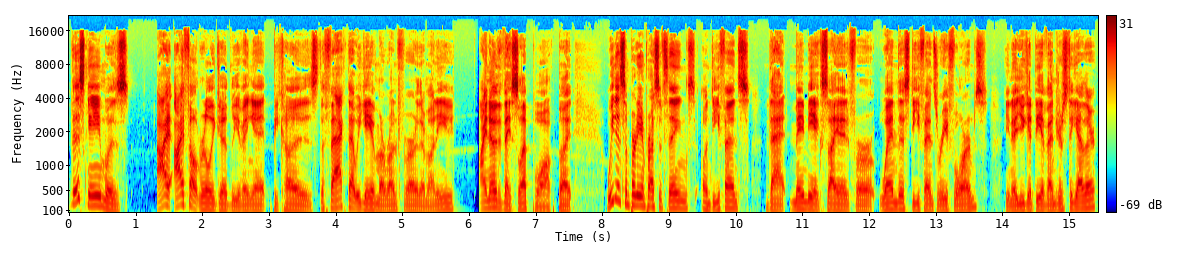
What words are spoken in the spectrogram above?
This game was. I, I felt really good leaving it because the fact that we gave them a run for their money, I know that they sleptwalk, but we did some pretty impressive things on defense that made me excited for when this defense reforms. You know, you get the Avengers together,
